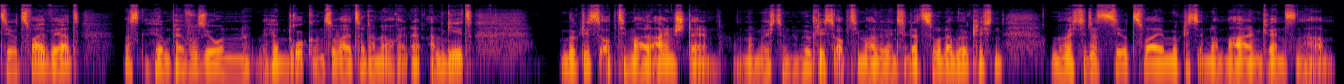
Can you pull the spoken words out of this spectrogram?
CO2-Wert, was Hirnperfusion, Hirndruck und so weiter dann auch angeht, möglichst optimal einstellen. Also man möchte eine möglichst optimale Ventilation ermöglichen und man möchte das CO2 möglichst in normalen Grenzen haben.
